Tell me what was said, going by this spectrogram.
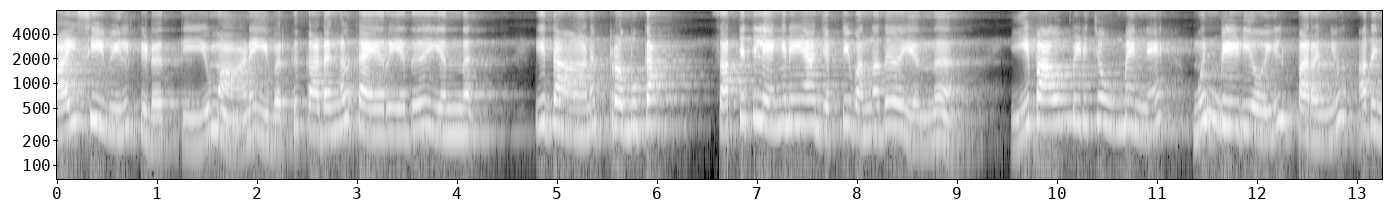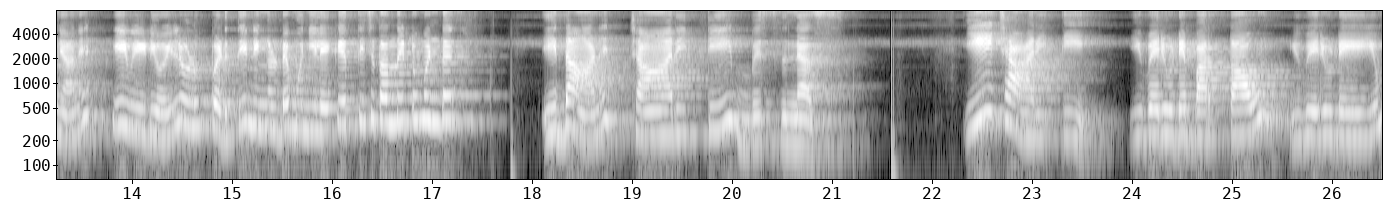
ഐ സി യുവിൽ കിടത്തിയുമാണ് ഇവർക്ക് കടങ്ങൾ കയറിയത് എന്ന്. ഇതാണ് പ്രമുഖ. സത്യത്തിൽ എങ്ങനെയാ ജപ്തി വന്നത് എന്ന്. ഈ പാവം പിടിച്ച ഉമ്മനെ മുൻ വീഡിയോയിൽ പറഞ്ഞു. അത് ഞാൻ ഈ വീഡിയോയിൽ ഉൾപ്പെടുത്തി നിങ്ങളുടെ മുന്നിലേക്ക് എത്തിച്ചു തന്നിട്ടുമുണ്ട്. ഇതാണ് ചാരിറ്റി ബിസിനസ്. ഈ ചാരിറ്റി ഇവരുടെ ഭർത്താവും ഇവരുടെയും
